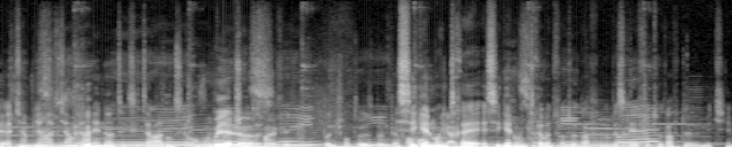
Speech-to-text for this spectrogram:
elle tient bien, elle tient bien les notes, etc. Donc c'est vraiment une Oui, bonne elle, euh, chanteuse. elle fait une bonne chanteuse, bonne Et performance. c'est également une très, et c'est également une très bonne photographe parce qu'elle est photographe de métier.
